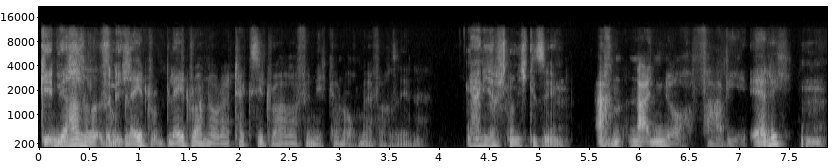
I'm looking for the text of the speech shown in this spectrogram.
Geht nicht, ja, so, so Blade, Blade, Runner oder Taxi Driver, finde ich, kann man auch mehrfach sehen. Ja, die habe ich noch nicht gesehen. Ach, nein, oh, Fabi, ehrlich? Hm.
